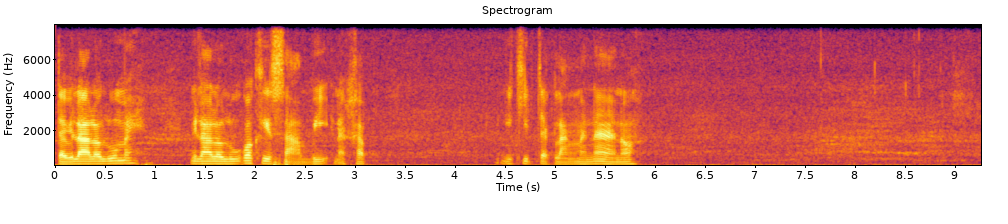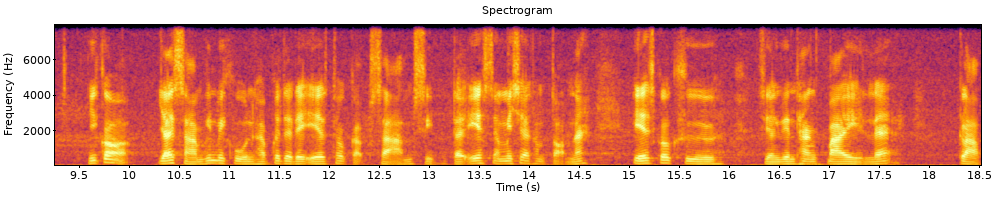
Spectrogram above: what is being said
แต่เวลาเรารู้ไหม เวลาเรารู้ก็คือ 3 วินะครับ นี่คิดจากหลังมาหน้าเนาะ นี่ก็ ย้าย 3 ขึ้นไปคูณครับก็จะได้ s เท่ากับ 30 แต่ s ยังไม่ใช่คำตอบนะ s ก็คือเสียงเดินทางไปและกลับ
